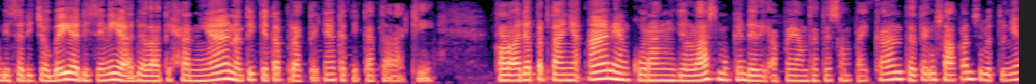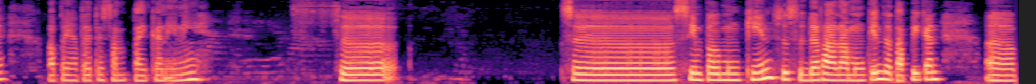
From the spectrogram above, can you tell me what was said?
bisa dicoba ya di sini ya ada latihannya, nanti kita prakteknya ketika talaki. Kalau ada pertanyaan yang kurang jelas mungkin dari apa yang Teteh sampaikan, Teteh usahakan sebetulnya apa yang Teteh sampaikan ini se sesimpel mungkin, sesederhana mungkin, tetapi kan uh,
